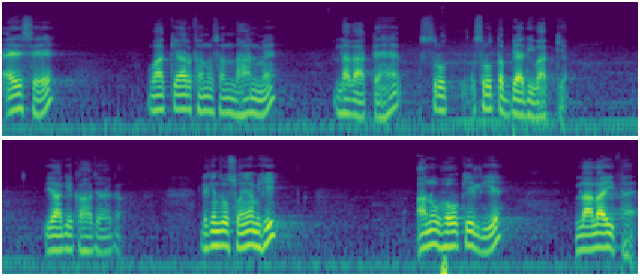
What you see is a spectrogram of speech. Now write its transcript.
ऐसे वाक्यार्थ अनुसंधान में लगाते हैं श्रोतव्यादि वाक्य। ये आगे कहा जाएगा। लेकिन जो स्वयं ही अनुभव के लिए लालायित है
